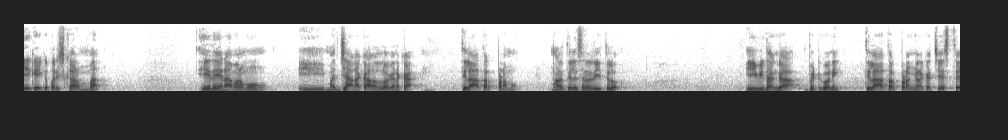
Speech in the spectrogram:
ఏకైక పరిష్కారం అమ్మ ఏదైనా మనము ఈ మధ్యాహ్న కాలంలో గనక తిలాతర్పణము మనకు తెలిసిన రీతిలో ఈ విధంగా పెట్టుకొని తిలాతర్పణం గనక చేస్తే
